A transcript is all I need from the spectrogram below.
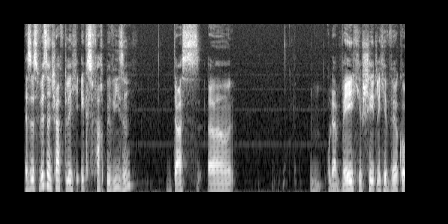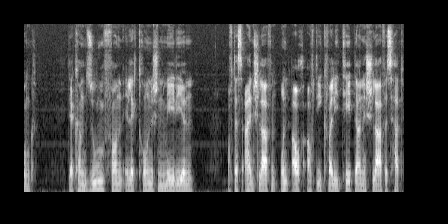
es ist wissenschaftlich x-fach bewiesen, dass äh, oder welche schädliche Wirkung der Konsum von elektronischen Medien auf das Einschlafen und auch auf die Qualität deines Schlafes hat.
